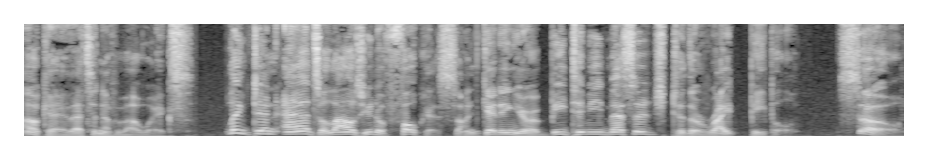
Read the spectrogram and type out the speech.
Okay, that's enough about wigs. LinkedIn ads allows you to focus on getting your B2B message to the right people. So,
